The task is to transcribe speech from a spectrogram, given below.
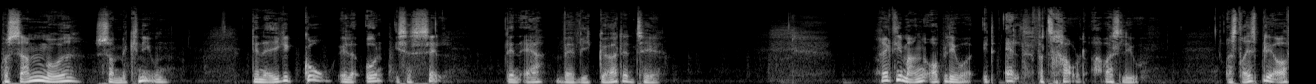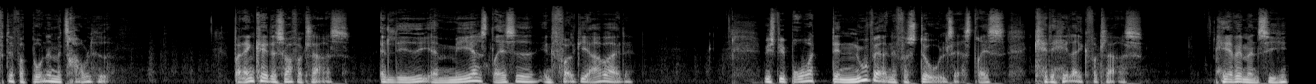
På samme måde som med kniven. Den er ikke god eller ond i sig selv. Den er, hvad vi gør den til. Rigtig mange oplever et alt for travlt arbejdsliv, og stress bliver ofte forbundet med travlhed. Hvordan kan det så forklares, at ledige er mere stressede end folk i arbejde? Hvis vi bruger den nuværende forståelse af stress, kan det heller ikke forklares. Her vil man sige,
